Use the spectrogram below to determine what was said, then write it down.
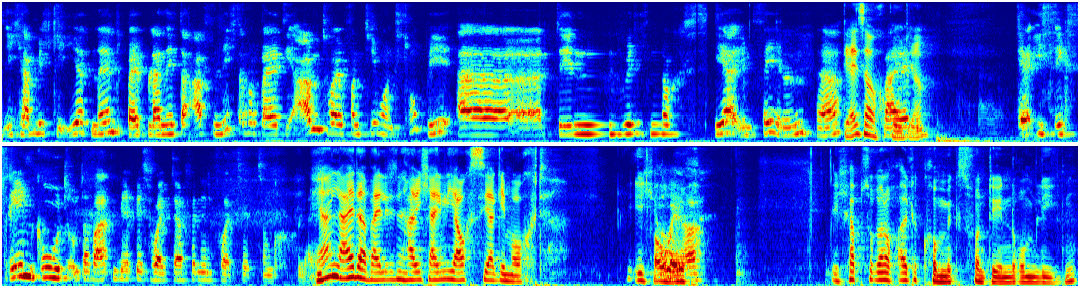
ich, habe mich geirrt, ne? bei Planet der Affen nicht, aber bei Die Abenteuer von Timon Struppi, äh, den würde ich noch sehr empfehlen. Ja? Der ist auch gut, ja. Der ist extrem gut und da warten wir bis heute auf eine Fortsetzung. Ja, leider, weil den habe ich eigentlich auch sehr gemocht. Ich Oh auch. ja. Ich habe sogar noch alte Comics von denen rumliegen.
